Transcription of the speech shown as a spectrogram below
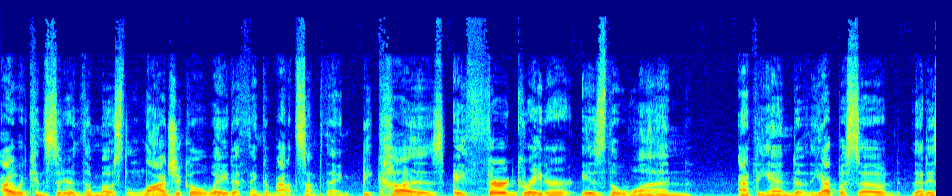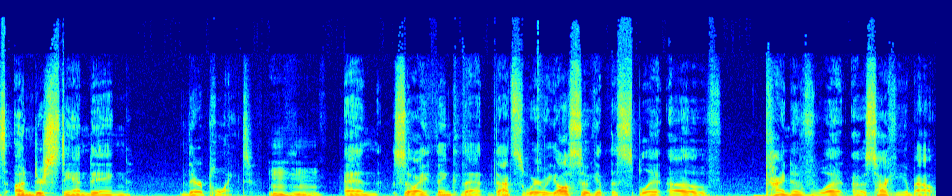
I would consider the most logical way to think about something because a third grader is the one at the end of the episode that is understanding their point. mm-hmm. And so I think that that's where we also get the split of kind of what I was talking about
